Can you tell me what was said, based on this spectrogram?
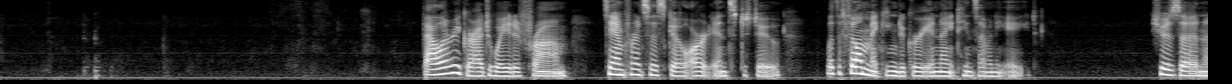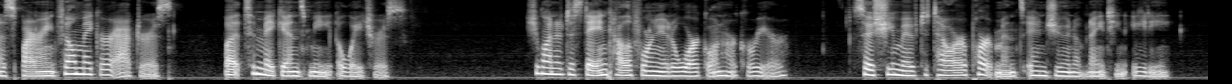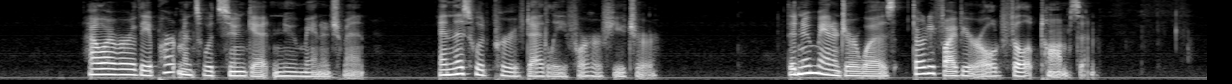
Valerie graduated from San Francisco Art Institute with a filmmaking degree in 1978. She was an aspiring filmmaker, actress, but to make ends meet, a waitress. She wanted to stay in California to work on her career, so she moved to Tower Apartments in June of 1980. However, the apartments would soon get new management, and this would prove deadly for her future. The new manager was 35 year old Philip Thompson,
